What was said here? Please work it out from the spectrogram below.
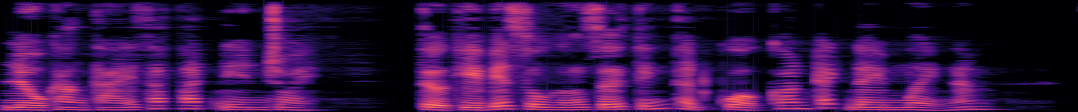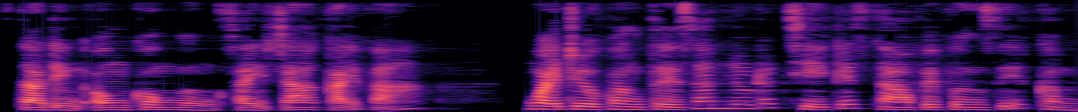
Lưu Khang Thái sắp phát điên rồi. Từ khi biết xu hướng giới tính thật của con cách đây 10 năm, gia đình ông không ngừng xảy ra cãi vã. Ngoại trừ khoảng thời gian Lưu Đắc Chí kết giao với Vương Dĩ Cầm,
